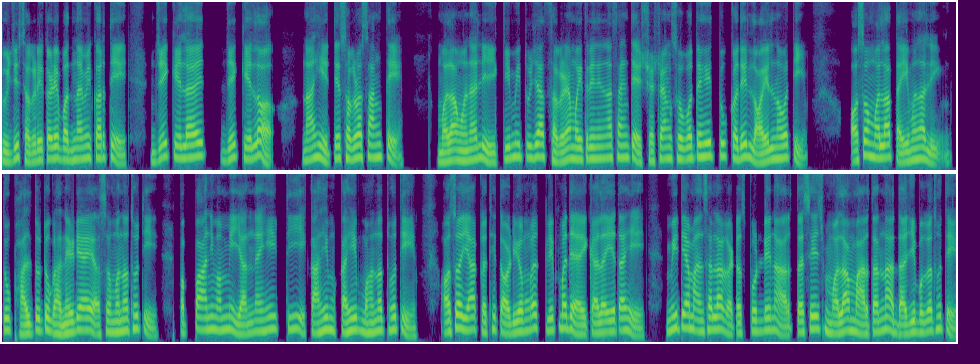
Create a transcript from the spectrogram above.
तुझी सगळीकडे बदनामी करते. जे केलंय जे केलं नाही ते सगळं सांगते. मला म्हणाली की मी तुझ्या सगळ्या मैत्रिणींना सांगते. शशांक सोबतही तू कधी लॉयल नव्हती. असं मला ताई म्हणाली तू फालतू तू घाणेरडी आहे असं म्हणत होती. पप्पा आणि मम्मी यांनाही ती काही काही म्हणत होती. असं या कथित ऑडिओ क्लिपमध्ये ऐकायला येत आहे. मी त्या माणसाला घटस्फोट देणार तसेच मला मारताना दाजी बघत होते.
